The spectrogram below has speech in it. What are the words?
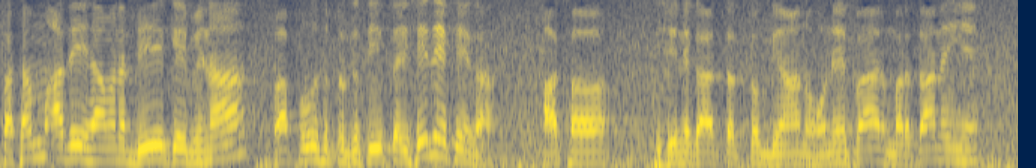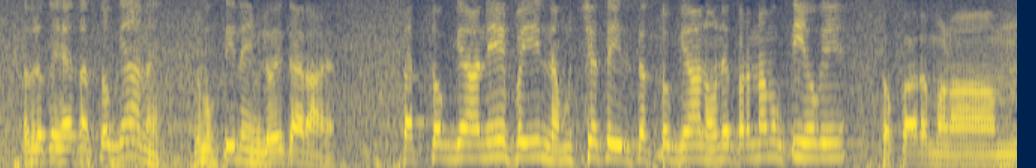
प्रथम अदेह मन देह के बिना वह पुरुष प्रकृति कैसे देखेगा? अथ, किसी ने कहा तत्व ज्ञान होने पर मरता नहीं है। तब कहा तत्व ज्ञान है तो मुक्ति नहीं मिलो कह रहा है। तत्व ज्ञाने पी न मुच्यते तत्व ज्ञान होने पर न मुक्ति हो गई तो कर्मणाम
